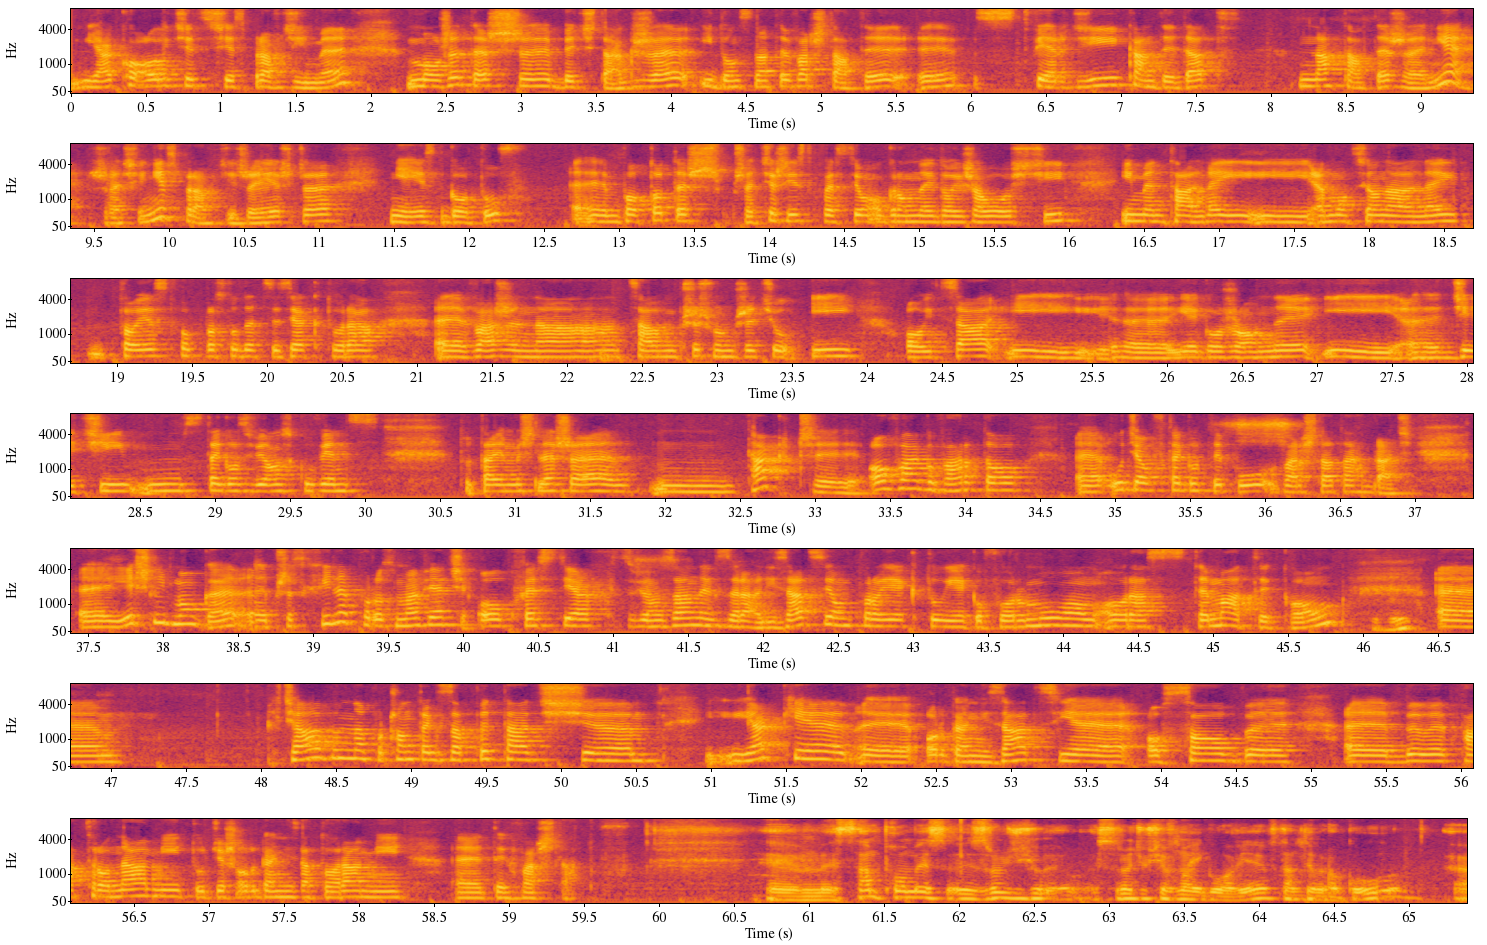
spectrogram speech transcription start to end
jako ojciec się sprawdzimy. Może też być tak, że idąc na te warsztaty stwierdzi kandydat na tatę, że nie, że się nie sprawdzi, że jeszcze nie jest gotów E, bo to też przecież jest kwestią ogromnej dojrzałości i mentalnej, i emocjonalnej. To jest po prostu decyzja, która e, waży na całym przyszłym życiu i ojca, i e, jego żony, i dzieci z tego związku, więc tutaj myślę, że mm, tak czy owak warto E, udział w tego typu warsztatach brać. E, jeśli mogę, e, przez chwilę porozmawiać o kwestiach związanych z realizacją projektu, jego formułą oraz tematyką. Mhm. Chciałabym na początek zapytać, jakie organizacje, osoby były patronami, tudzież organizatorami tych warsztatów? Sam pomysł zrodził się, zrodził się w mojej głowie w tamtym roku, e,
